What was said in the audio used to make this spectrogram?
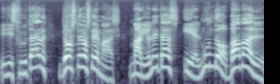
y disfrutar dos de los temas, Marionetas y El Mundo Va Mal.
